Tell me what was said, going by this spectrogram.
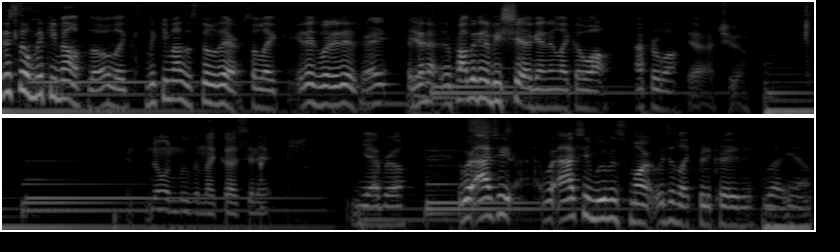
it is still Mickey Mouse though. Like Mickey Mouse is still there. So like it is what it is, right? They're yeah. gonna they're probably gonna be shit again in like a while. After a while. Yeah, true. No one moving like us in it. Yeah, bro. We're actually we're actually moving smart, which is like pretty crazy. But you know,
